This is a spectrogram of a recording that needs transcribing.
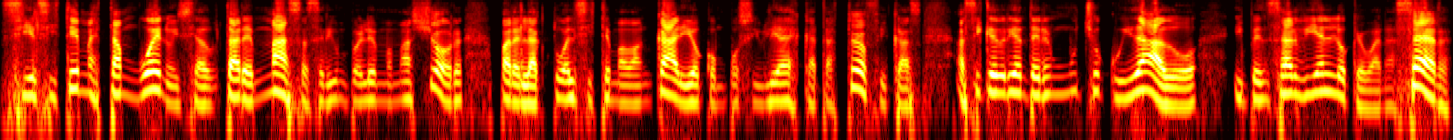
Si el sistema es tan bueno y se adoptara en masa sería un problema mayor para el actual sistema bancario con posibilidades catastróficas. Así que deberían tener mucho cuidado y pensar bien lo que van a hacer.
